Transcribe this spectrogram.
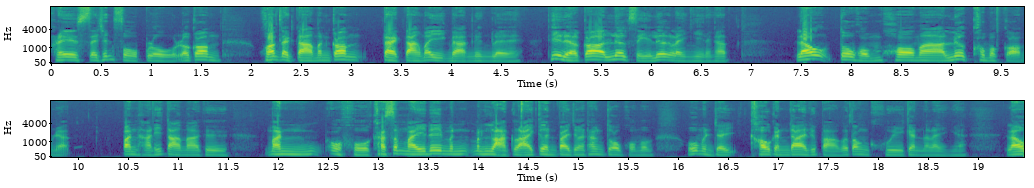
PlayStation 4 Pro แล้วก็ความแตกต่างมันก็แตกต่างไปอีกแบบหนึ่งเลย ที่เหลือก็เลือกสีเลือกอะไรอย่างนี้นะครับ แล้วตัวผมพอมาเลือกคอมประกอบเนี่ยปัญหาที่ตามมาคือมันโอ้โหคัสตอมไมได้มันมันหลากหลายเกินไปจนกระทั่งตัวผมแบบโอ้มันจะเข้ากันได้หรือเปล่าก็ต้องคุยกันอะไรอย่างเงี้ยแล้ว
